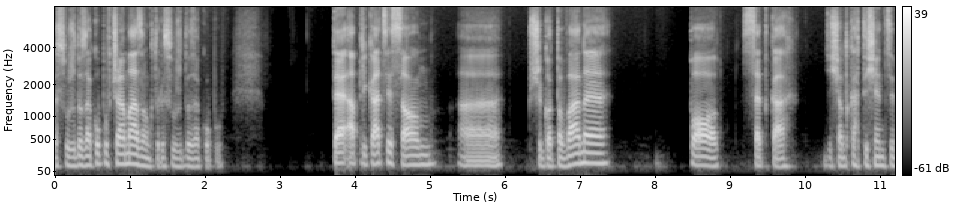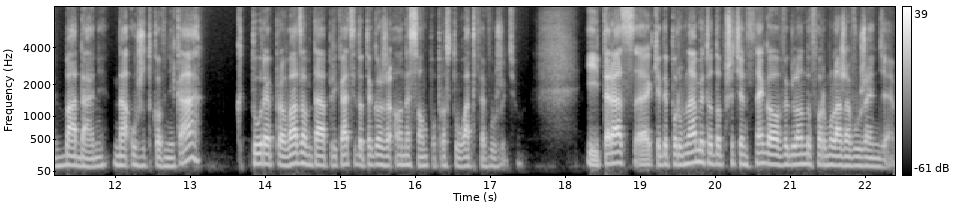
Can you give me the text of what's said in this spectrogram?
e, służy do zakupów, czy Amazon, który służy do zakupów. Te aplikacje są przygotowane po setkach, dziesiątkach tysięcy badań na użytkownikach, które prowadzą te aplikacje do tego, że one są po prostu łatwe w użyciu. I teraz, e, kiedy porównamy to do przeciętnego wyglądu formularza w urzędzie,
